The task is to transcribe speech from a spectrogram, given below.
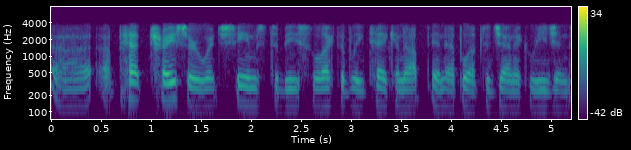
uh, a PET tracer which seems to be selectively taken up in epileptogenic regions.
